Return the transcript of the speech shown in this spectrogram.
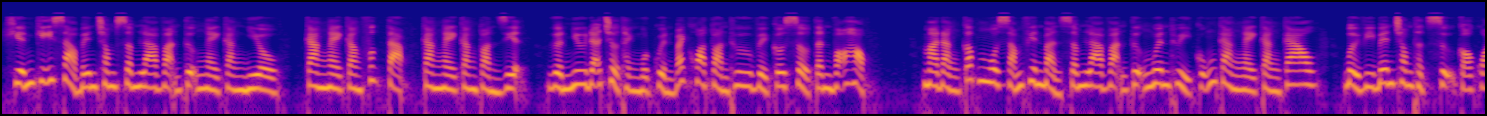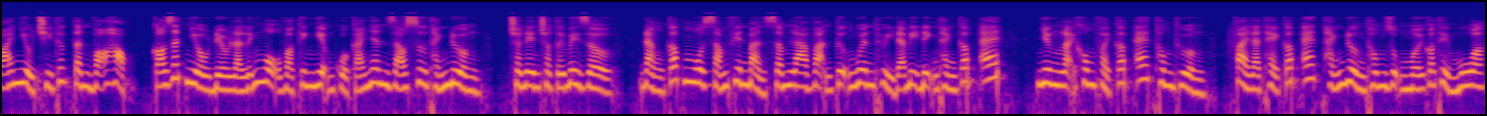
khiến kỹ xảo bên trong xâm la vạn tượng ngày càng nhiều, càng ngày càng phức tạp, càng ngày càng toàn diện, gần như đã trở thành một quyển bách khoa toàn thư về cơ sở tân võ học. Mà đẳng cấp mua sắm phiên bản xâm la vạn tượng nguyên thủy cũng càng ngày càng cao, bởi vì bên trong thật sự có quá nhiều tri thức tân võ học, có rất nhiều đều là lĩnh ngộ và kinh nghiệm của cá nhân giáo sư thánh đường, cho nên cho tới bây giờ, đẳng cấp mua sắm phiên bản xâm la vạn tượng nguyên thủy đã bị định thành cấp S, nhưng lại không phải cấp S thông thường, phải là thẻ cấp S thánh đường thông dụng mới có thể mua,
